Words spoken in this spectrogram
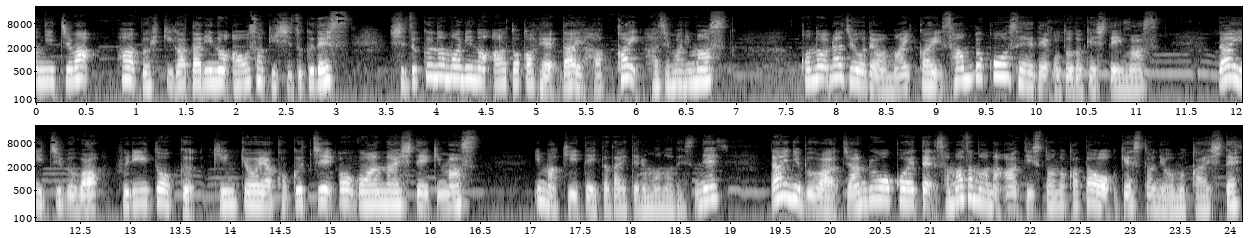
こんにちは。ハープ弾き語りの青崎しずくです。しずくの森のアートカフェ第8回始まります。このラジオでは毎回3部構成でお届けしています。第1部はフリートーク、近況や告知をご案内していきます。今聞いていただいているものですね。第2部はジャンルを超えて様々なアーティストの方をゲストにお迎えして、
